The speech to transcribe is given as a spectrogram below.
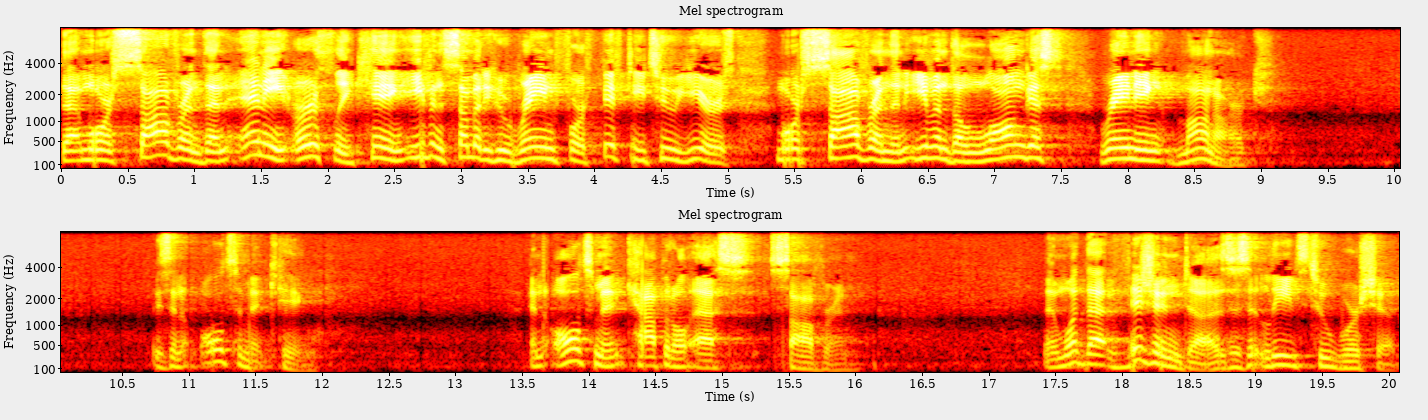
that more sovereign than any earthly king, even somebody who reigned for 52 years, more sovereign than even the longest reigning monarch, is an ultimate king, an ultimate capital S sovereign. And what that vision does is it leads to worship.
